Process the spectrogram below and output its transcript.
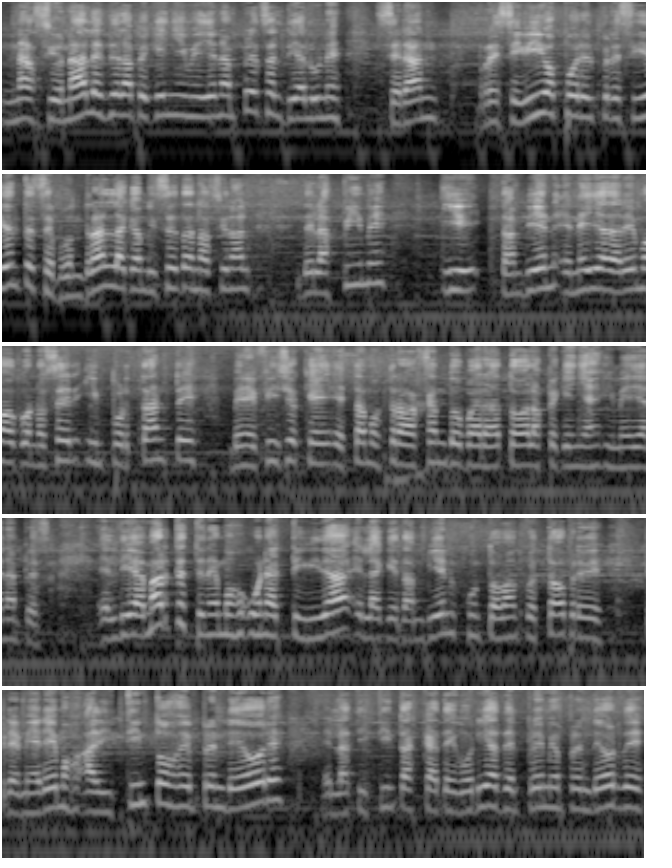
nacionales de la pequeña y mediana empresa. El día lunes serán recibidos por el presidente, se pondrán la camiseta nacional de las pymes y también en ella daremos a conocer importantes beneficios que estamos trabajando para todas las pequeñas y medianas empresas. El día martes tenemos una actividad en la que también junto a Banco Estado pre- premiaremos a distintos emprendedores en las distintas categorías del premio emprendedor de,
